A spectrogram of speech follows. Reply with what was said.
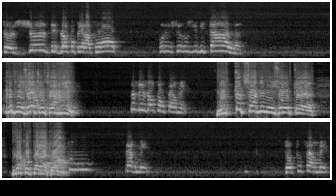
Tu as juste des blocs opératoires pour les chirurgies vitales. Toutes les autres sont fermés. Toutes les autres sont fermées. Ils ont toutes fermé les autres euh, blocs opératoires. Tout fermé. Ils ont tout fermé.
